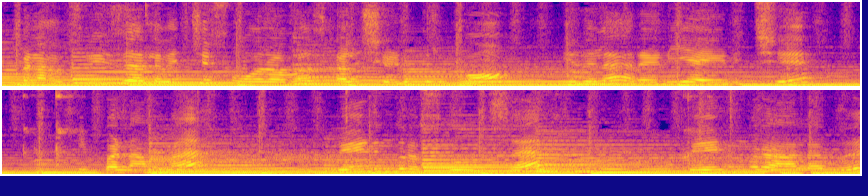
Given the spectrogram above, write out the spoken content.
இப்போ நம்ம ஃப்ரீசரில் வச்சு ஃபோர் ஹவர்ஸ் கழிச்சு எடுத்துருக்கோம். இதில் ரெடி ஆயிடுச்சு. இப்போ நம்ம வேணுங்கிற ஃப்ரூட்ஸை வேணுங்கிற அளவு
